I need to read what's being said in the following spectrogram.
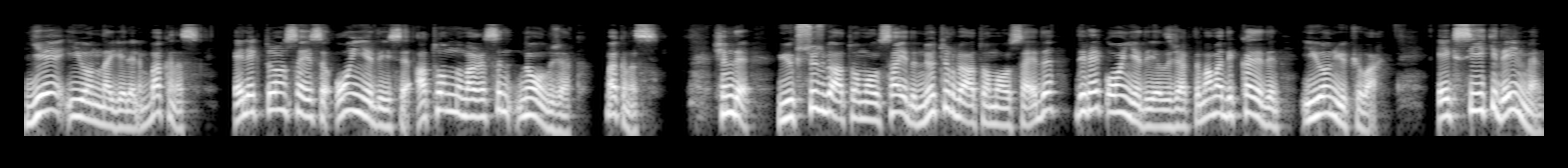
Y iyonuna gelelim. Bakınız. Elektron sayısı 17 ise atom numarası ne olacak? Bakınız. Şimdi yüksüz bir atom olsaydı, nötr bir atom olsaydı direkt 17 yazacaktım. Ama dikkat edin. İyon yükü var. Eksi 2 değil mi?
